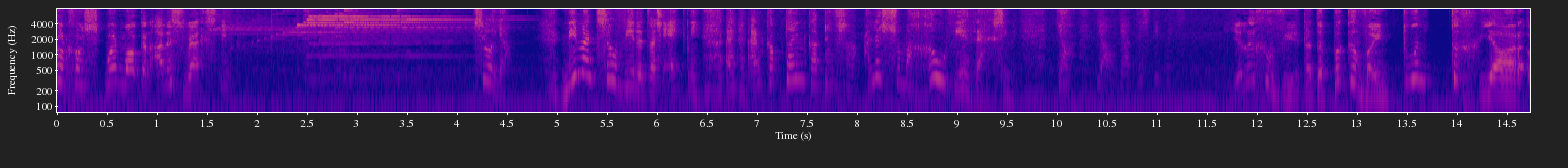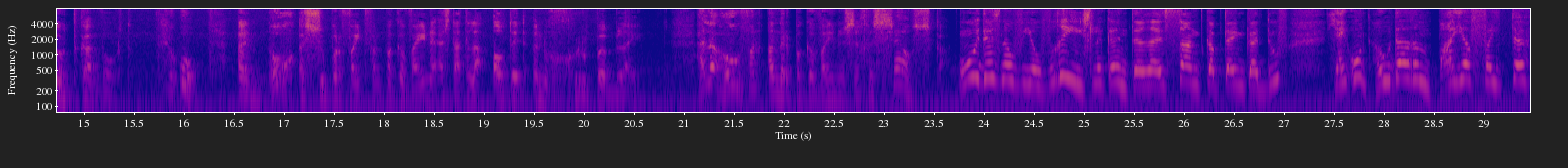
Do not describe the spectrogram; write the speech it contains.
ek? Ek gaan gou skoonmaak en alles wegsteek. So ja. Niemand sou weet dit was ek nie. En, en kaptein Kadoof sal alles sommer gou weer reg sien. Ja, ja, ja, dis die beste. Julle geweet dat 'n pikkewyn 20 jaar oud kan word. O, en nog 'n superfeit van pikkewyne is dat hulle altyd in groepe bly. Hulle hou van ander pikkewyne se geselskap. O, dis nou vir jou vreeslik interessant, kaptein Kadoof. Jy onthou darm baie feite.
